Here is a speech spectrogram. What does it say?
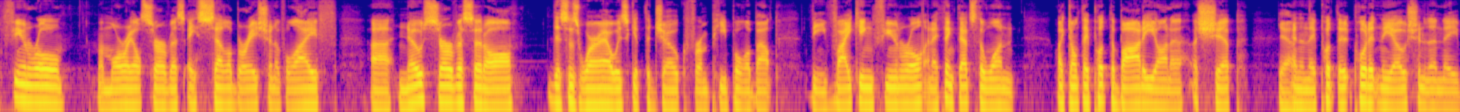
funeral, memorial service, a celebration of life, uh, no service at all. This is where I always get the joke from people about the Viking funeral, and I think that's the one. Like, don't they put the body on a, a ship? Yeah. and then they put the put it in the ocean and then they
